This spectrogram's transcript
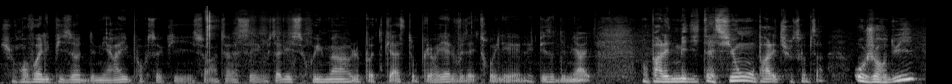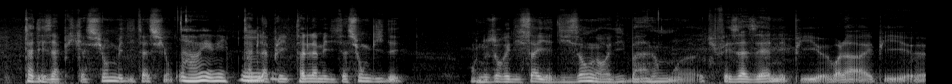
je renvoie l'épisode de Mireille pour ceux qui sont intéressés. Vous allez sur Humain, le podcast au pluriel, vous allez trouver l'épisode de Mireille. On parlait de méditation, on parlait de choses comme ça. Aujourd'hui, tu as des applications de méditation. Ah oui, oui. Tu as, as, de la méditation guidée on nous aurait dit ça il y a 10 ans, on aurait dit bah non, euh, tu fais zazen et puis euh, voilà et puis euh,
